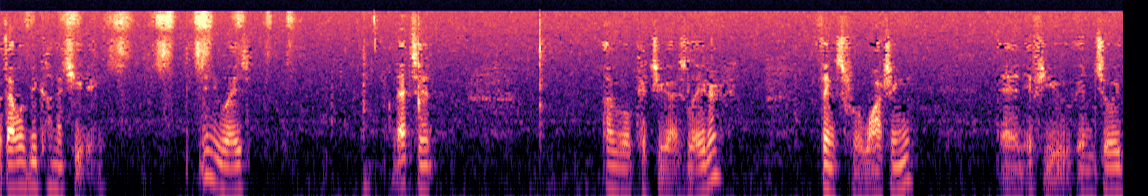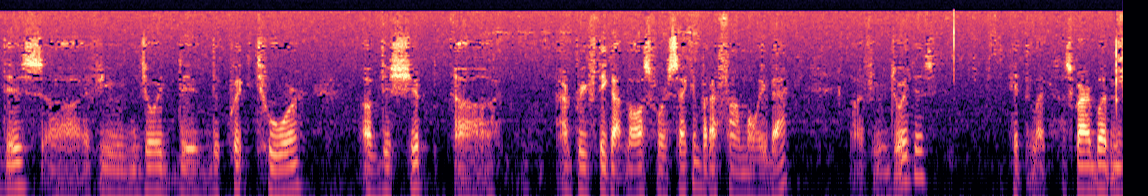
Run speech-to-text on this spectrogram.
But that would be kind of cheating. Anyways, that's it. I will catch you guys later. Thanks for watching. And if you enjoyed this, uh, if you enjoyed the, the quick tour of this ship, uh, I briefly got lost for a second, but I found my way back. Uh, if you enjoyed this, hit the like and subscribe button,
